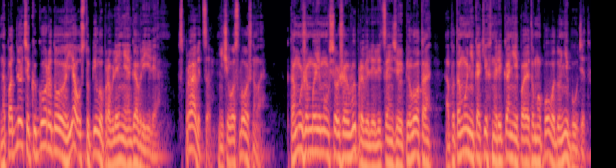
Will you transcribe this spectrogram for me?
На подлете к городу я уступил управление Гавриле. Справится, ничего сложного. К тому же мы ему все же выправили лицензию пилота, а потому никаких нареканий по этому поводу не будет.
